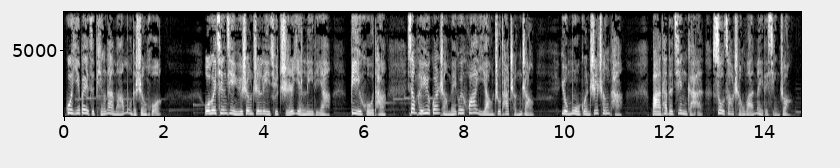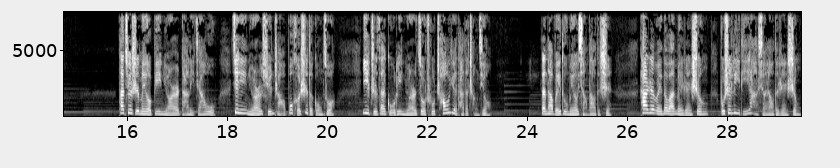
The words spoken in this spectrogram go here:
过一辈子平淡麻木的生活。我会倾尽余生之力去指引莉迪亚，庇护她，像培育观赏玫瑰花一样助她成长。”用木棍支撑她，把她的静感塑造成完美的形状。他确实没有逼女儿打理家务，建议女儿寻找不合适的工作，一直在鼓励女儿做出超越他的成就。但他唯独没有想到的是，他认为的完美人生不是莉迪亚想要的人生。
